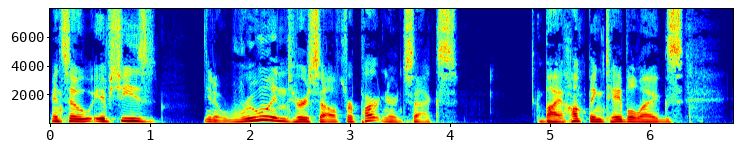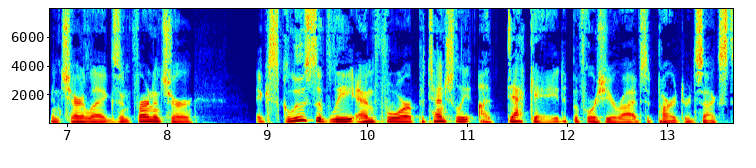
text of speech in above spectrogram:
And so if she's, you know, ruined herself for partnered sex by humping table legs and chair legs and furniture exclusively and for potentially a decade before she arrives at partnered sex,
